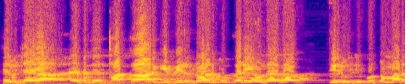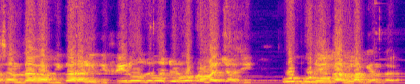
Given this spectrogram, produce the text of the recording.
ਫਿਰ ਵਿਚਾਰਾ ਐਂਡ ਦੇ ਥੱਕ ਹਾਰ ਕੇ ਫਿਰ ਦੁਬਾਰਾ ਤੋਂ ਘਰੇ ਆਉਂਦਾ ਹੈਗਾ। ਫਿਰ ਉਹਦੀ ਕੁੱਟਮਾਰ ਸਹਿੰਦਾ ਹੈਗਾ ਆਪਦੀ ਘਰ ਵਾਲੀ ਦੀ, ਫਿਰ ਉਹਦੀਆਂ ਜਿਹੜੀਆਂ ਫਰਮਾਇਸ਼ਾਂ ਸੀ, ਉਹ ਪੂਰੀਆਂ ਕਰਨ ਲੱਗ ਜਾਂਦਾ ਹੈਗਾ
